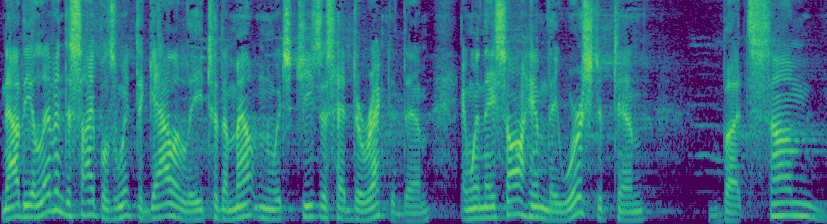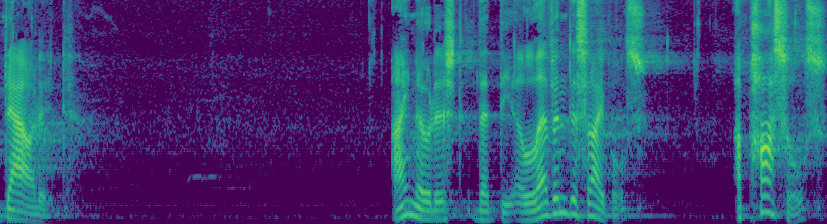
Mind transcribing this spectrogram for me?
Now the eleven disciples went to Galilee to the mountain which Jesus had directed them, and when they saw him, they worshiped him but some doubted. I noticed that the 11 disciples, apostles,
